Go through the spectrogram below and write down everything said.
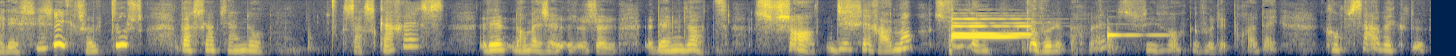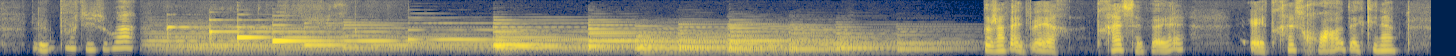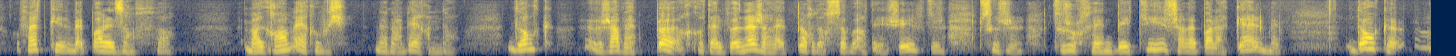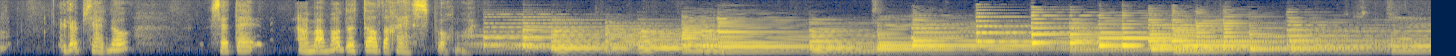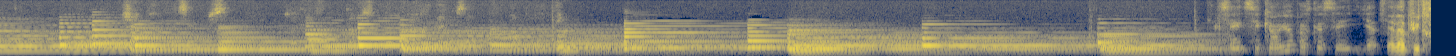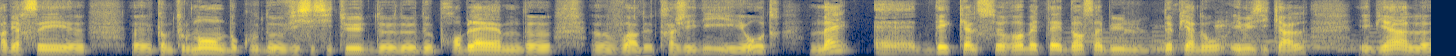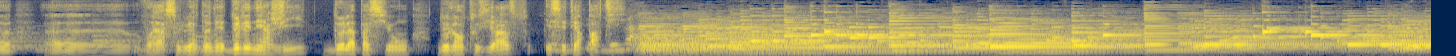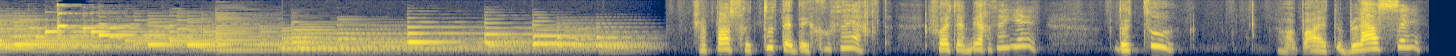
il est physique, je le touche, parce qu'un piano, ça se caresse. Les, non, mais je, les notes chantent différemment suivant que vous les parlez, suivant que vous les prenez, comme ça, avec le, le bout du doigt. J'avais une mère très sévère et très froide et qui n'aime, au fait, qui n'aimait pas les enfants. Ma grand-mère, oui, mais ma mère, non. Donc, euh, j'avais peur. Quand elle venait, j'avais peur de recevoir des gifles, parce que j'ai toujours fait une bêtise, je ne savais pas laquelle. Mais... Donc, euh, le piano, c'était un moment de tendresse pour moi. Elle a pu traverser, euh, euh, comme tout le monde, beaucoup de vicissitudes, de, problèmes, de, euh, voire de tragédies et autres, mais dès qu'elle se remettait dans sa bulle de piano et musicale, eh bien, voilà, ça lui redonnait de l'énergie, de la passion, de l'enthousiasme, et c'était reparti. Je pense que tout est découverte. Il faut être émerveillé de tout. On ne va pas être blasé.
